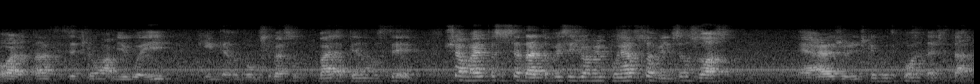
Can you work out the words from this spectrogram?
hora, tá? Se você tiver um amigo aí que entenda um pouco sobre assunto, vale a pena você chamar ele para a sociedade, talvez seja um amigo pro resto da sua vida, seu sócio. É, a área jurídica é muito importante, tá?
